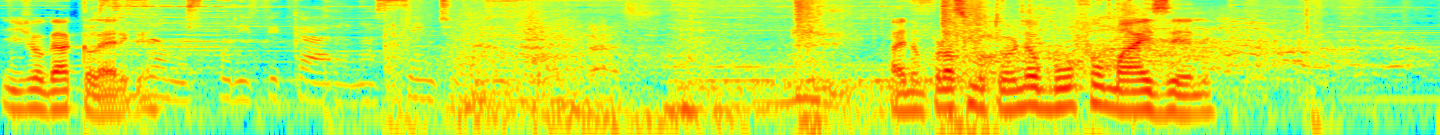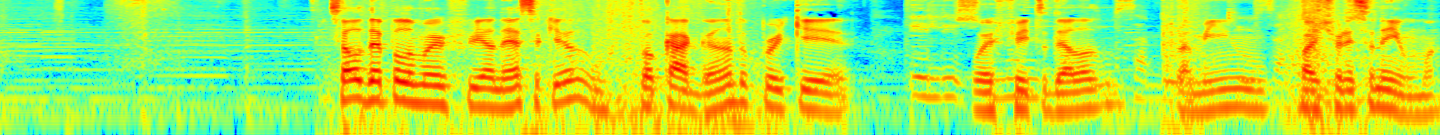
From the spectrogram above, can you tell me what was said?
e jogar Clériga. Aí no próximo turno eu buffo mais ele. Se ela der pelo Murphy nessa aqui, eu tô cagando porque o efeito dela, pra mim, não faz diferença nenhuma.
